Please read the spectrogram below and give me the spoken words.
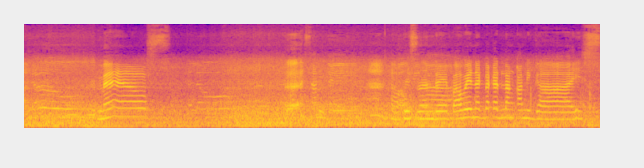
Hello. Mels. Happy Sunday. Happy Sunday. Pawi, naglakad lang kami guys.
